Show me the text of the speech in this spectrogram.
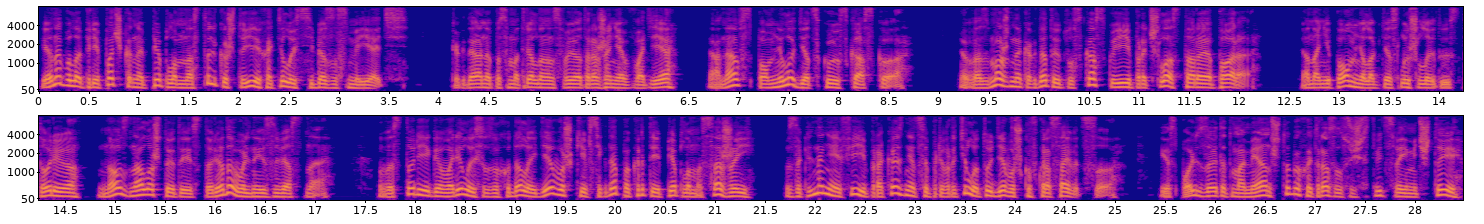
и она была перепачкана пеплом настолько, что ей хотелось себя засмеять. Когда она посмотрела на своё отражение в воде, она вспомнила детскую сказку. Возможно, когда-то эту сказку ей прочла старая пара. Она не помнила, где слышала эту историю, но знала, что эта история довольно известна. В истории говорилось о захудалой девушке, всегда покрытой пеплом и сажей. Заклинание феи-проказницы превратило ту девушку в красавицу. Используя этот момент, чтобы хоть раз осуществить свои мечты,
